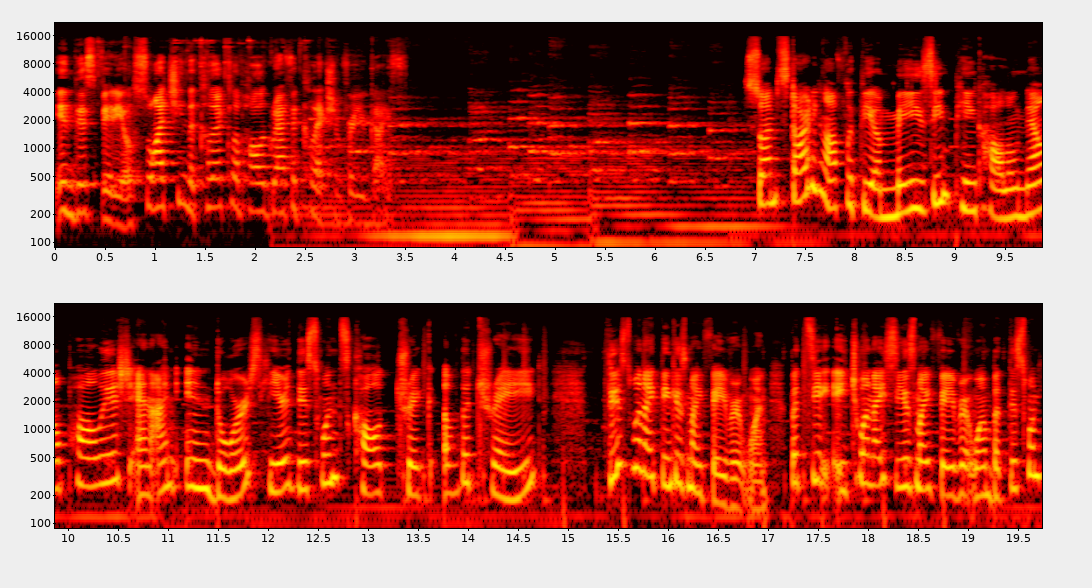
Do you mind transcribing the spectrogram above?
in this video. Swatching the Color Club holographic collection for you guys. So I'm starting off with the amazing pink holo nail polish and I'm indoors here. This one's called Trick of the Trade. This one I think is my favorite one. But see, each one I see is my favorite one, but this one,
